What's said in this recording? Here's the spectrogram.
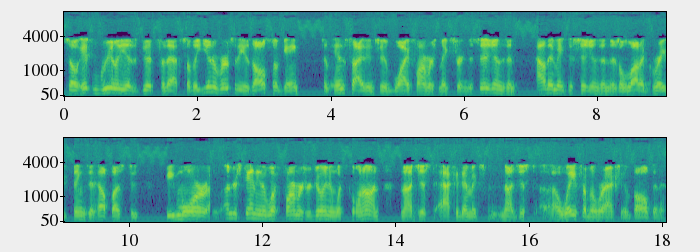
So it really is good for that. So the university has also gained some insight into why farmers make certain decisions and how they make decisions. And there's a lot of great things that help us to be more understanding of what farmers are doing and what's going on, not just academics, not just uh, away from it. We're actually involved in it.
